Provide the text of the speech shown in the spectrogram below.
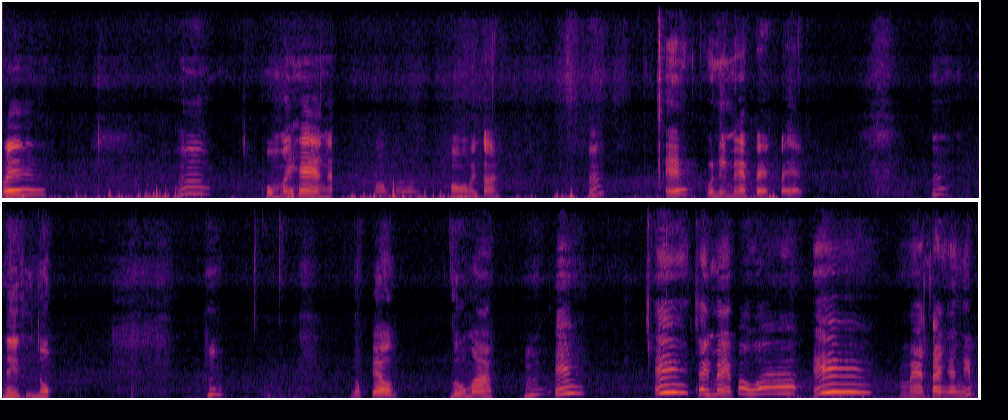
เอ๊ผมไม่แห้งอะเอาผ้าห่อไว้ก่อน เอ๊ะ วันนี้แม่แปลกแปลกนี่คือนก นกแก้วรู้มาก เอ๊ะ เอ๊ะใช่แม่เปล่าวะเอ๊ะ แต่งอย่างนี้แ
